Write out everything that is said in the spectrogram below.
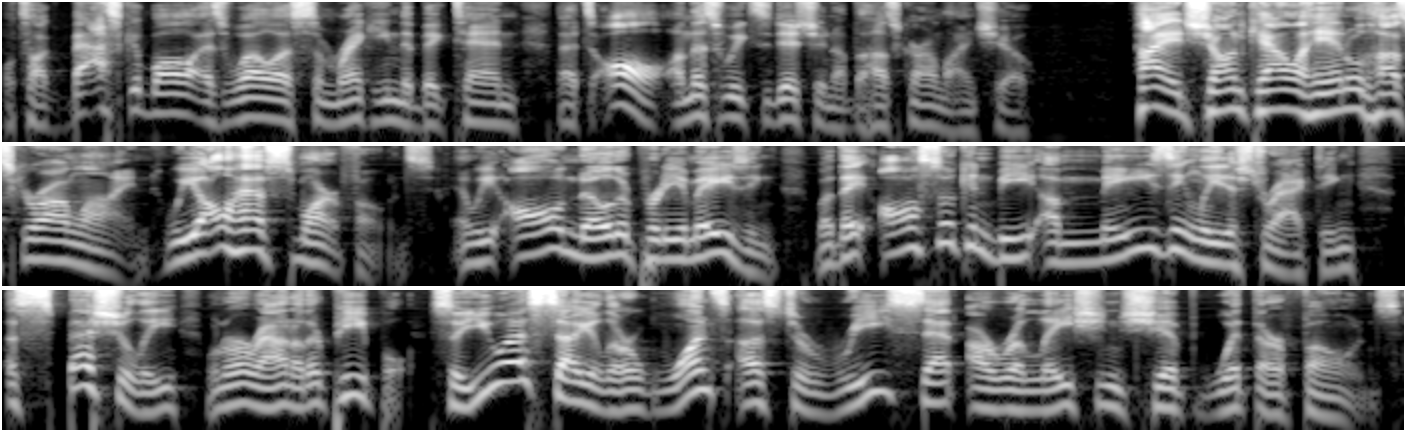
We'll talk basketball as well as some ranking the Big Ten. That's all on this week's edition of the Husker Online Show. Hi, it's Sean Callahan with Husker Online. We all have smartphones, and we all know they're pretty amazing, but they also can be amazingly distracting, especially when we're around other people. So, US Cellular wants us to reset our relationship with our phones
